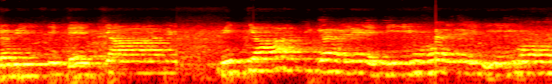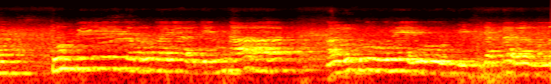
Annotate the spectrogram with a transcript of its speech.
ಗವಿಸಿದ್ದೇಶ್ವರ ವಿದ್ಯಾರ್ಥಿಗಳೇ ನೀವು ನೀವು ತುಂಬಿದ ಹೃದಯದಿಂದ ಹರಿದುವೆವು ಶಿಕ್ಷಕರಲ್ಲ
